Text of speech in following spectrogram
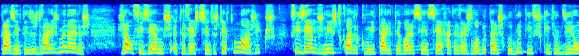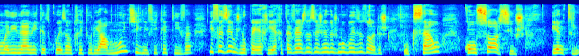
para as empresas de várias maneiras. Já o fizemos através de centros tecnológicos, Fizemos neste quadro comunitário que agora se encerra através de laboratórios colaborativos que introduziram uma dinâmica de coesão territorial muito significativa e fazemos no PRR através das agendas mobilizadoras, o que são consórcios entre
